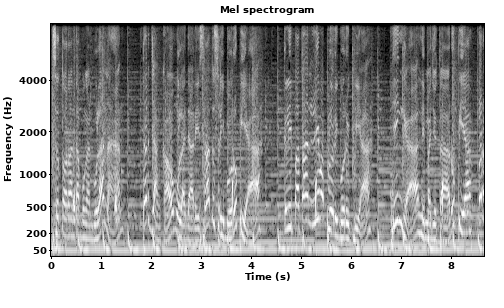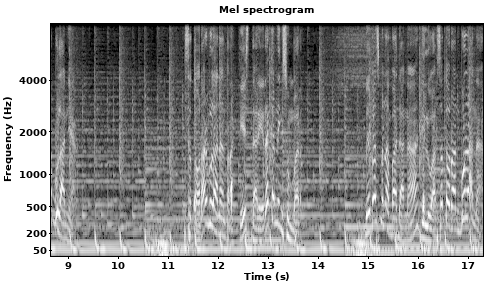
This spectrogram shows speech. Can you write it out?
Setoran tabungan bulanan terjangkau mulai dari Rp100.000, kelipatan Rp50.000 hingga 5 juta rupiah per bulannya. Setoran bulanan praktis dari rekening sumber. Bebas menambah dana di luar setoran bulanan.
